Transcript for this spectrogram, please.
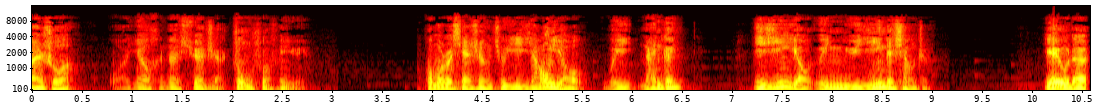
然说，我也有很多学者众说纷纭。郭沫若先生就以阳爻为男根，以阴爻为女阴的象征。也有的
